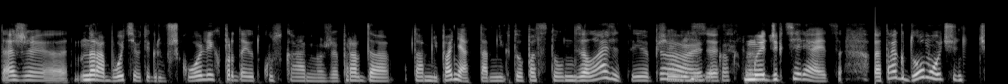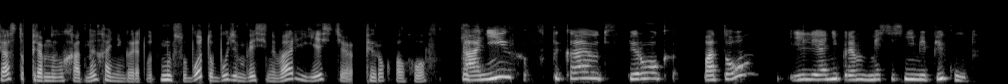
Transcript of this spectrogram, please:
Даже на работе, вот я говорю, в школе их продают кусками уже. Правда, там непонятно, там никто под стол не залазит, и вообще да, весь мэджик теряется. А так дома очень часто, прям на выходных, они говорят, вот мы в субботу будем весь январь есть э, пирог волхов. Они их втыкают в пирог потом или они прям вместе с ними пекут?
